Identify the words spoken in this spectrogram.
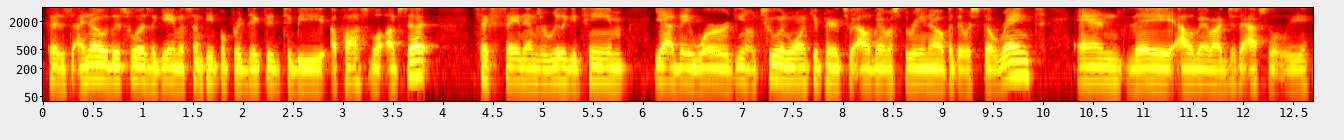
because I know this was a game that some people predicted to be a possible upset. Texas A&M is a really good team. Yeah, they were you know two and one compared to Alabama's three and zero, but they were still ranked and they Alabama just absolutely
